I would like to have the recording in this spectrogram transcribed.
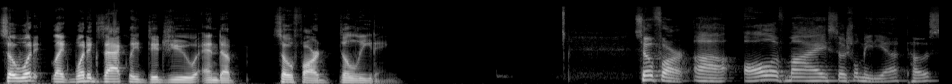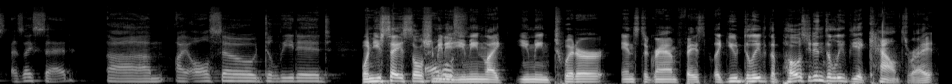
so what like what exactly did you end up so far deleting? So far, uh, all of my social media posts, as I said, um, I also deleted. When you say social media, you mean like you mean Twitter, Instagram, Facebook. Like you deleted the post, you didn't delete the accounts, right?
